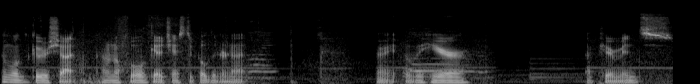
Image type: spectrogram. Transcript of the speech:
we'll give it a shot. I don't know if we'll get a chance to build it or not. Alright, over here. Pyramids.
